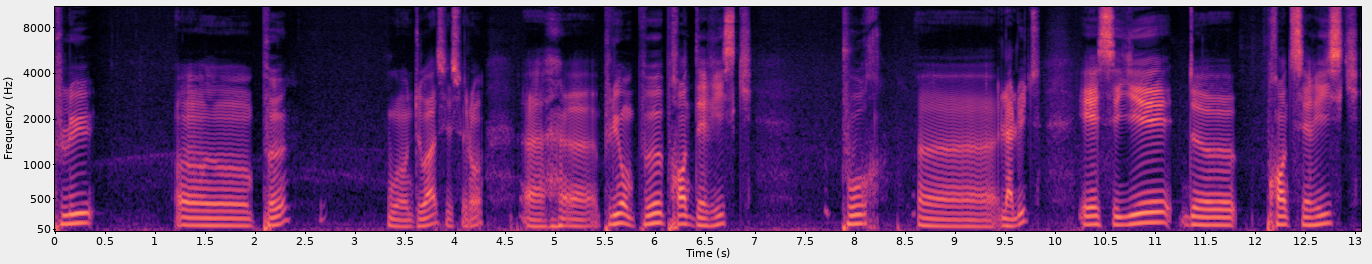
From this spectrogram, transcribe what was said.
plus on peut, ou on doit, c'est selon, euh, plus on peut prendre des risques pour euh, la lutte et essayer de prendre ces risques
